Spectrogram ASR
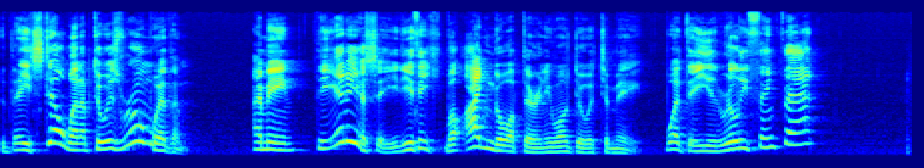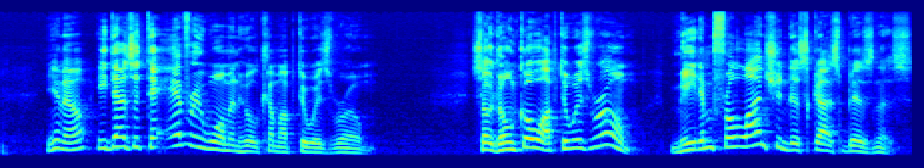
they still went up to his room with him. I mean, the idiocy. Do you think, well, I can go up there and he won't do it to me? What, do you really think that? You know, he does it to every woman who'll come up to his room. So don't go up to his room. Meet him for lunch and discuss business.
